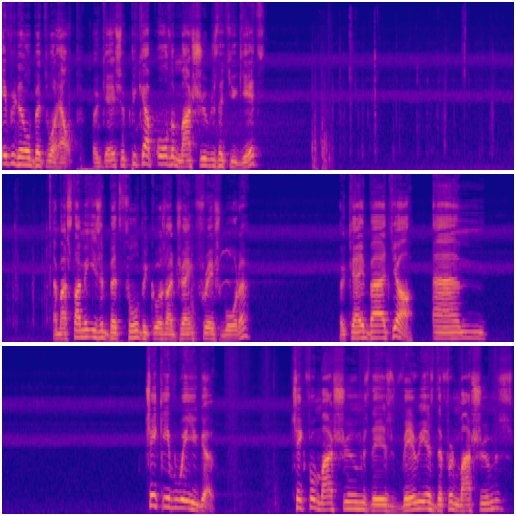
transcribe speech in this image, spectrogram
every little bit will help. Okay, so pick up all the mushrooms that you get. And my stomach is a bit full because I drank fresh water. Okay, but yeah, um, check everywhere you go. Check for mushrooms. There's various different mushrooms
